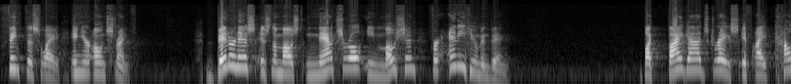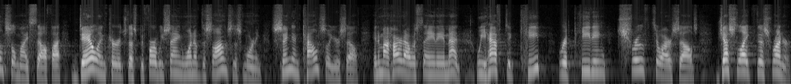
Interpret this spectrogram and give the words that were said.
think this way in your own strength. Bitterness is the most natural emotion for any human being. But by God's grace, if I counsel myself, I, Dale encouraged us before we sang one of the songs this morning sing and counsel yourself. And in my heart, I was saying, Amen. We have to keep repeating truth to ourselves, just like this runner.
